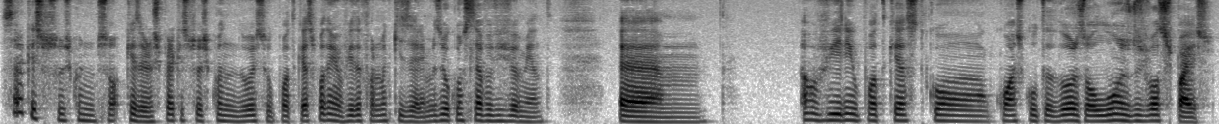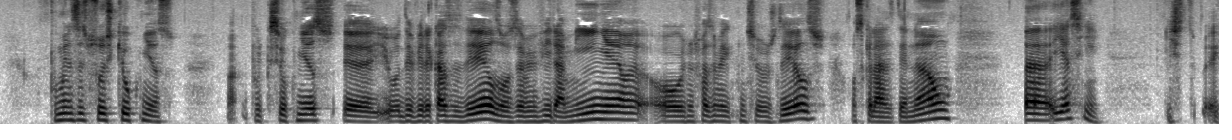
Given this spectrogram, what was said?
será que as pessoas quando são, quer dizer, eu espero que as pessoas quando ouçam o podcast podem ouvir da forma que quiserem, mas eu aconselhava vivamente a ouvirem o podcast com, com escutadores ou longe dos vossos pais. Pelo menos as pessoas que eu conheço. Porque se eu conheço, eh, eu devo ir à casa deles, ou eles devem vir à minha, ou os meus pais devem conhecer os deles, ou se calhar até não. Uh, e é assim, isto, é,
